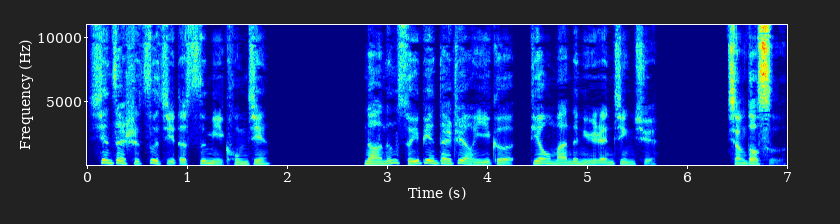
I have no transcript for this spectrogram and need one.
现在是自己的私密空间，哪能随便带这样一个刁蛮的女人进去？想到此，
